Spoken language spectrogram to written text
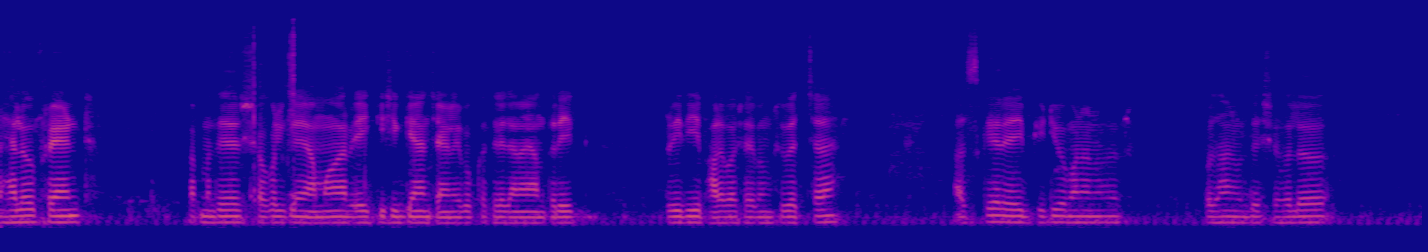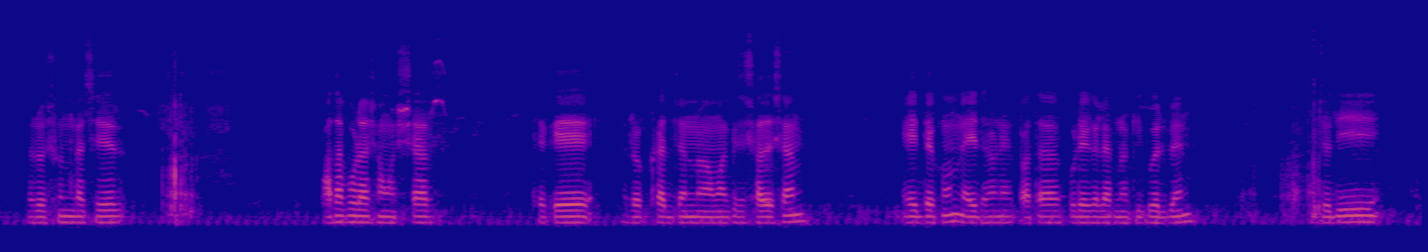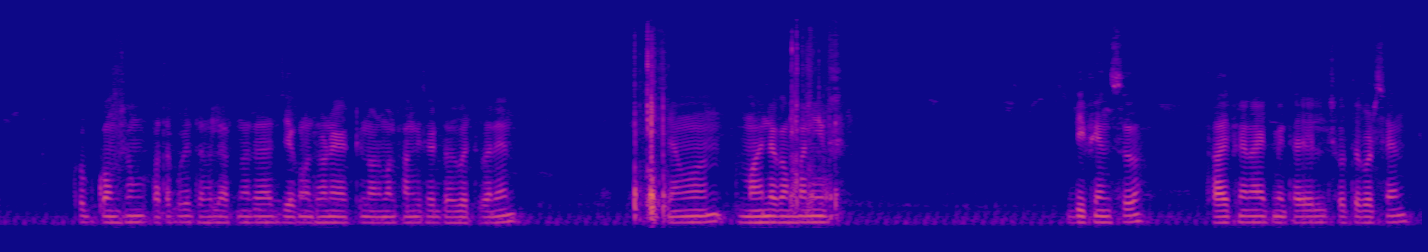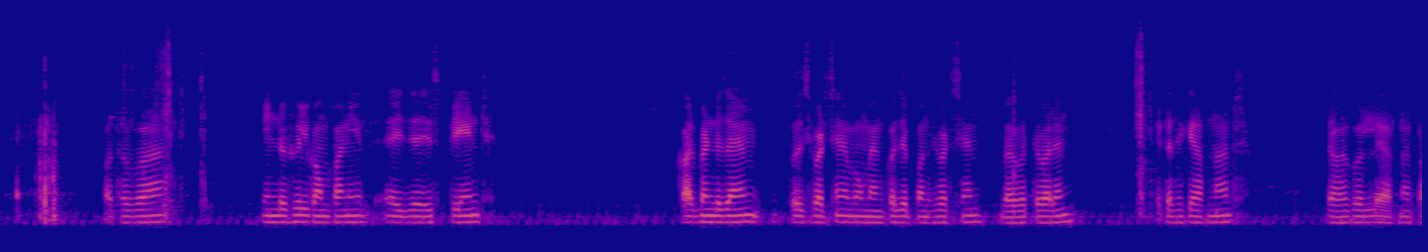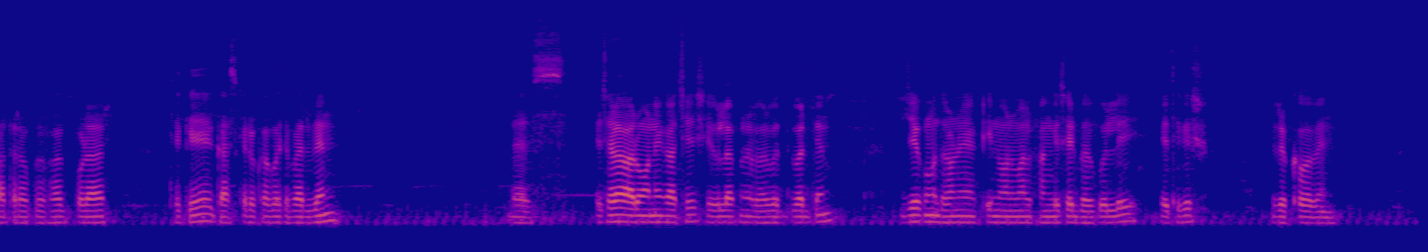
Hello friend আপনাদের সকলকে আমার এই কৃষি জ্ঞান চ্যানেলের পক্ষ থেকে জানাই আন্তরিক প্রীতি, ভালোবাসা এবং শুভেচ্ছা। আজকের এই ভিডিও বানানোর প্রধান উদ্দেশ্য হলো রসুন গাছের পাতা পোড়া সমস্যার থেকে রক্ষার জন্য আমার কিছু সাজেশন। এই দেখুন, এই ধরনের পাতা পুড়ে গেলে আপনারা কী করবেন? যদি কম সংখ্যক পাতা পড়ে তাহলে আপনারা যে কোনো ধরনের একটি নর্মাল ফাঙ্গিসাইড ব্যবহার করতে পারেন। যেমন মহিন্দ্রা কোম্পানির ডিফেন্সো থাইফেনাইট মিথাইল সত্তর পারসেন্ট অথবা ইন্ডোফিল কোম্পানির এই যে স্পিন্ট কার্বেন্ডোজাইম পঁচিশ পার্সেন্ট এবং ম্যাঙ্কোজে পঞ্চাশ পার্সেন্ট ব্যবহার করতে পারেন। এটা থেকে আপনার ব্যবহার করলে আপনার পাতার অগ্রভাগ পড়ার থেকে গাছকে রক্ষা করতে পারবেন। ব্যাস এছাড়া আরও অনেক আছে, সেগুলো আপনারা ব্যবহার করতে পারতেন। যে কোনো ধরনের একটি নর্মাল ফাঙ্গিসাইড ব্যবহার করলেই এ থেকে রক্ষা পাবেন।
